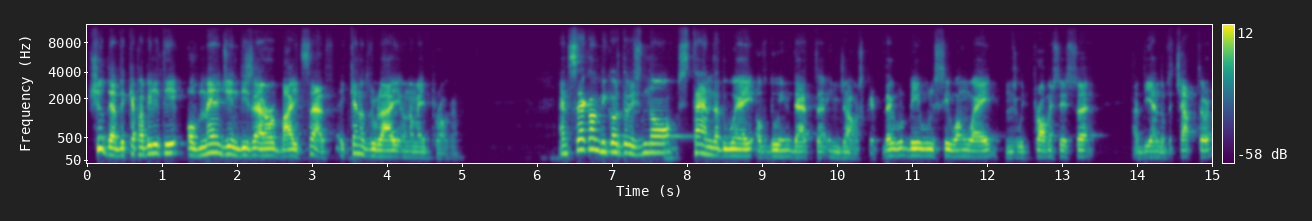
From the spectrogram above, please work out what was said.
should have the capability of managing this error by itself. It cannot rely on a main program. And second, because there is no standard way of doing that uh, in JavaScript. There will be, we'll see one way mm, with promises uh, at the end of the chapter.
